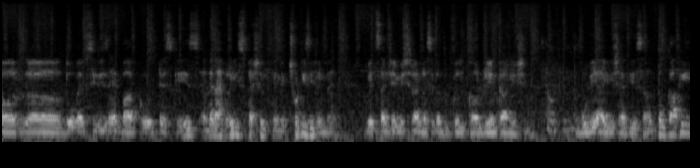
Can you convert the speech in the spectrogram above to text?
और uh, दो वेब सीरीज़ हैं barcode test case and then I have really special film एक छोटी सी फ़िल्म है with Sanjay Mishra and Rasika Duggal called reincarnation Okay. तो वो भी आएगी शायद ये साल तो काफ़ी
